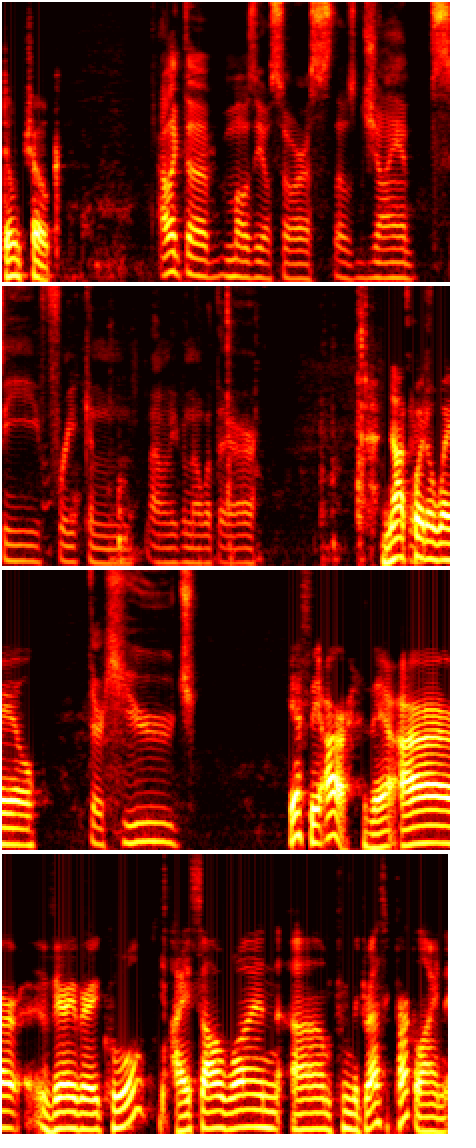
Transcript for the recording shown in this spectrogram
Don't choke. I like the Mosasaurus, those giant sea freaking. I don't even know what they are. Not quite a whale. They're huge. Yes, they are. They are very, very cool. I saw one um, from the Jurassic Park line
